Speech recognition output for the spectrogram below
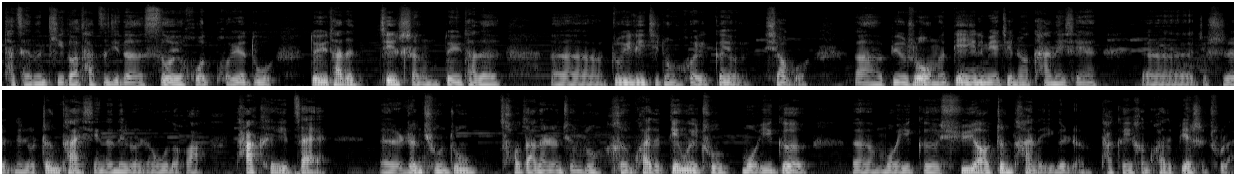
他才能提高他自己的思维活活跃度。对于他的精神，对于他的，呃，注意力集中会更有效果。呃，比如说我们电影里面经常看那些，呃，就是那种侦探型的那种人物的话，他可以在呃人群中嘈杂的人群中，很快的定位出某一个呃某一个需要侦探的一个人，他可以很快的辨识出来。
